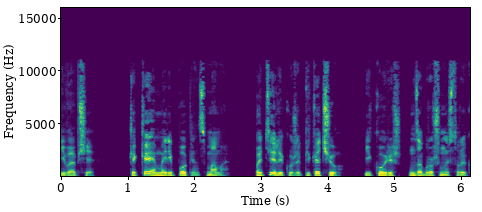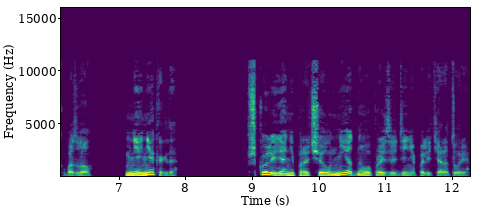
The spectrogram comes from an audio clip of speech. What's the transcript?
И вообще, какая Мэри Поппинс, мама? По телеку же Пикачу. И кореш на заброшенную стройку позвал. Мне некогда. В школе я не прочел ни одного произведения по литературе.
